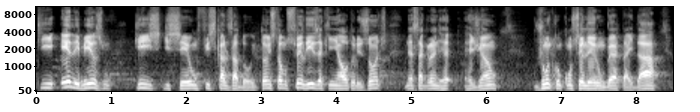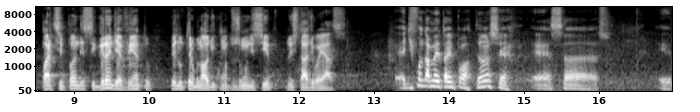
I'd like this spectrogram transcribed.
que ele mesmo quis de ser um fiscalizador. Então estamos felizes aqui em Alto Horizonte, nessa grande re região, junto com o conselheiro Humberto Aidar, participando desse grande evento pelo Tribunal de Contas do município do Estado de Goiás. É de fundamental importância essas, eh,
